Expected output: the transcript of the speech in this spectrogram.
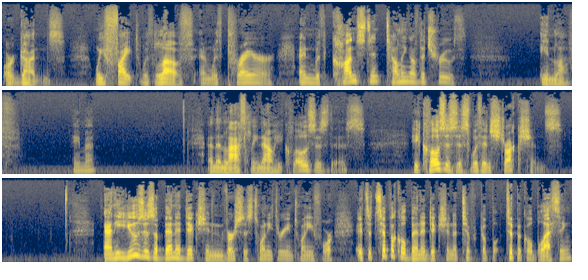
or guns. We fight with love and with prayer and with constant telling of the truth in love. Amen. And then lastly, now he closes this. He closes this with instructions. And he uses a benediction in verses 23 and 24. It's a typical benediction, a typical, typical blessing.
